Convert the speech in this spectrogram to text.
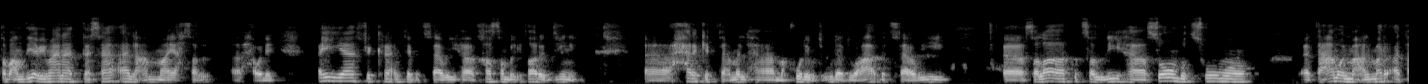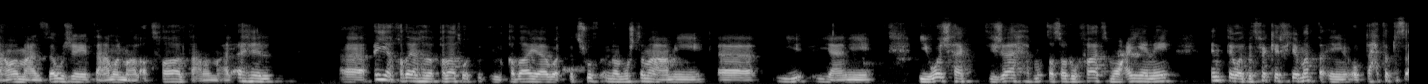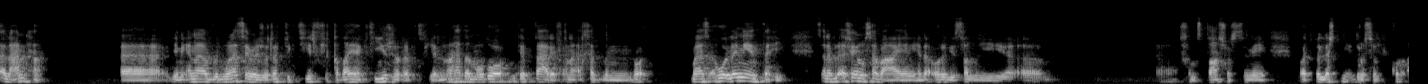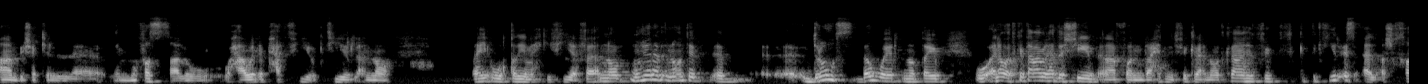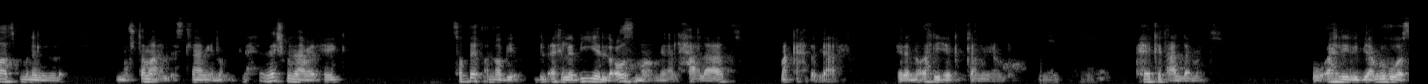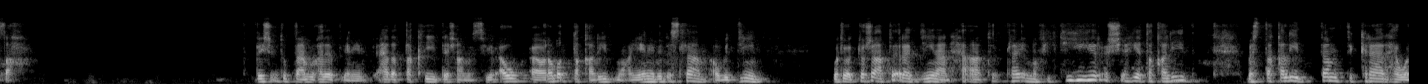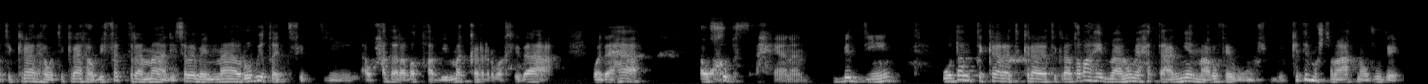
طبعا ضيع بمعنى تساءل عما يحصل حواليك. أي فكرة أنت بتساويها خاصه بالإطار الديني. آه، حركة تعملها مقولة بتقولها دعاء بتساويه. آه، صلاة بتصليها صوم بتصومه. آه، تعامل مع المرأة تعامل مع الزوجة تعامل مع الأطفال تعامل مع الأهل. أي قضايا من هذه القضايا القضايا وقت بتشوف إنه المجتمع عم يعني يوجهك تجاه تصرفات معينة أنت وقت بتفكر فيها ما يعني حتى بتسأل عنها. آه يعني أنا بالمناسبة جربت كثير في قضايا كثير جربت فيها لأنه هذا الموضوع أنت بتعرف أنا أخذ من وقت ما هو لن ينتهي. بس أنا بال 2007 يعني هلا اوريدي صار لي 15 سنة وقت بلشت أدرس القرآن بشكل يعني مفصل وحاول أبحث فيه كثير لأنه هي اول قضية بنحكي فيها. فإنه مجرد إنه أنت دروس دور إنه طيب وأنا وقت كنت عم أعمل هذا الشيء عفوا راحت من الفكرة إنه وقت كنت كنت كثير أسأل أشخاص من المجتمع الإسلامي إنه ليش بنعمل هيك؟ صدق إنه بالأغلبية العظمى من الحالات ما كان حدا بيعرف. لأنه أهلي هيك كانوا يعملوا هيك تعلمت. وأهلي اللي بيعملوه هو الصح. ليش أنتم بتعملوا هذا يعني هذا التقليد ليش عم يصير؟ أو ربط تقاليد معينة بالإسلام أو بالدين. وترجع تقرأ الدين عن حقها تلاقي إنه في كثير أشياء هي تقاليد بس تقاليد تم تكرارها وتكرارها وتكرارها وبفترة ما لسبب ما ربطت في الدين أو حدا ربطها بمكر وخداع ودهاء أو خبث أحيانا بالدين وتم تكرارها تكرارها تكرارها طبعا هي المعلومة حتى علميا معروفة بكل المجتمعات موجودة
